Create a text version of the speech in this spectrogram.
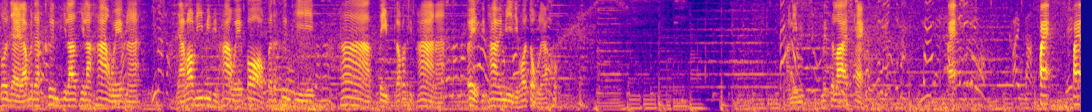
ส่วนใหญ่แล้วมันจะขึ้นทีละทีละ5เวฟนะอย่างรอบนี้มี 15 เวฟก็ก็จะขึ้นที 50 แล้วก็ 15 นะเอ้ย 15 ไม่มีดิเพราะจบแล้ว นี้ไม่สลายแท็กแปะแปะแปะ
